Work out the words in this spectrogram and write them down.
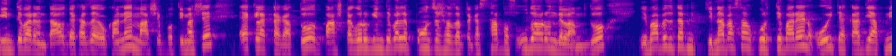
কিনতে পারেন তাও দেখা যায় ওখানে মাসে প্রতি মাসে এক লাখ টাকা। তো পাঁচটা গরু কিনতে পারলে পঞ্চাশ হাজার টাকা। সাপোজ উদাহরণ দিলাম তো এভাবে যদি আপনি কেনা বেচাও করতে পারেন, ওই টাকা দিয়ে আপনি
